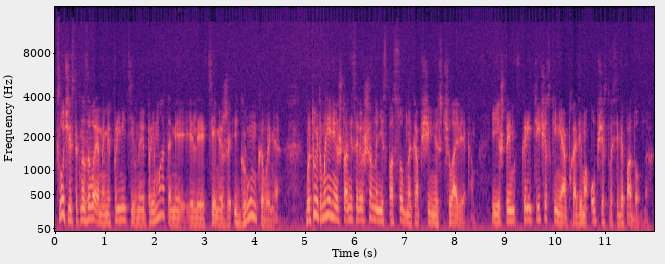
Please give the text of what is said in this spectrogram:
В случае с так называемыми примитивными приматами или теми же игрунковыми, бытует мнение, что они совершенно не способны к общению с человеком – и что им критически необходимо общество себе подобных.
